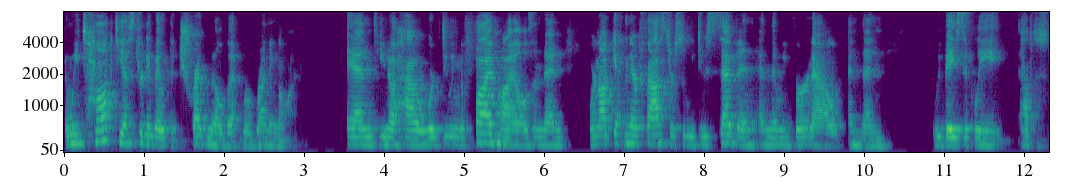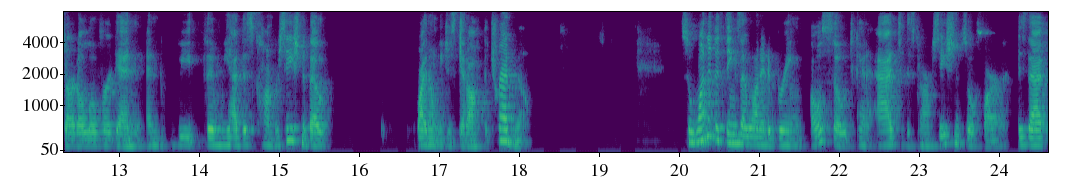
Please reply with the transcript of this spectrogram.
And we talked yesterday about the treadmill that we're running on and you know how we're doing the 5 miles and then we're not getting there faster so we do 7 and then we burn out and then we basically have to start all over again. And we then we had this conversation about why don't we just get off the treadmill? So one of the things i wanted to bring also to kind of add to this conversation so far is that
